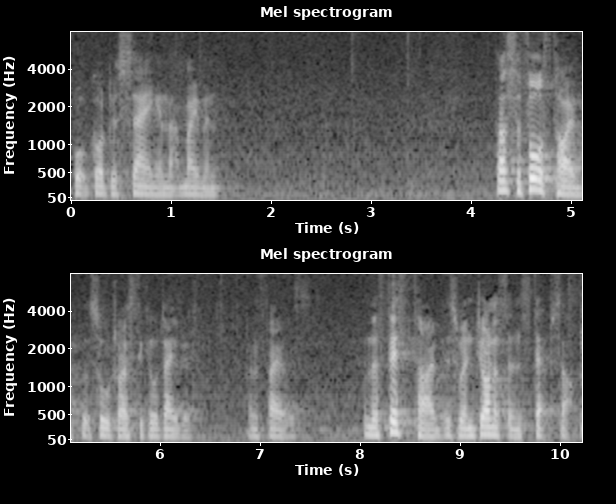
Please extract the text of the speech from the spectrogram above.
what God was saying in that moment. That's the fourth time that Saul tries to kill David and fails. And the fifth time is when Jonathan steps up.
